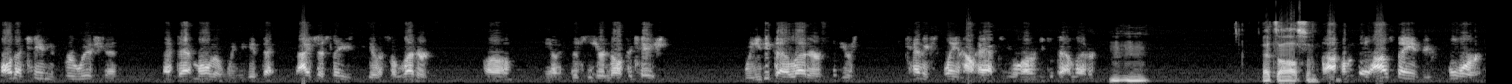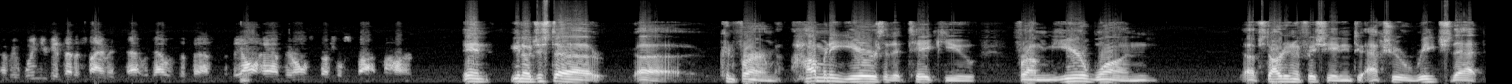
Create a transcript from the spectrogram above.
all that came to fruition at that moment when you get that. I just say you give us a letter. Uh, you know, this is your notification. When you get that letter, you can't explain how happy you are when you get that letter. Mm-hmm. That's awesome. I'm, I'm saying before, I mean, when you get that assignment, that, that was the best. They all have their own special spot in my heart. And you know, just to uh, confirm, how many years did it take you from year one of starting officiating to actually reach that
